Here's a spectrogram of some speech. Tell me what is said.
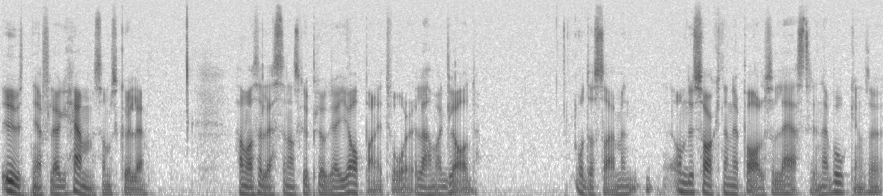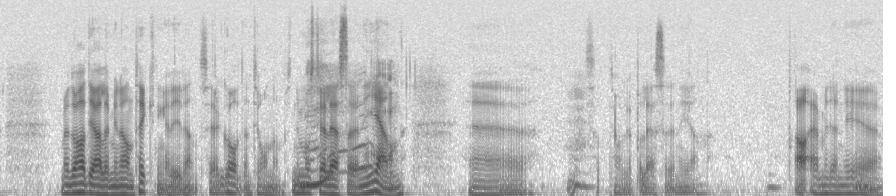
ut när jag flög hem som skulle han var så ledsen han skulle plugga i Japan i två år eller han var glad. Och då sa jag men om du saknar Nepal så läs den här boken. Så, men då hade jag alla mina anteckningar i den så jag gav den till honom. Så nu måste jag läsa den igen. Eh, så att jag håller på att läsa den igen. Ja men den är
